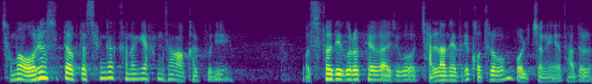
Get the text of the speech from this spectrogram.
정말 어렸을 때부터 생각하는 게 항상 악할 뿐이에요. 뭐 스터디 그룹 해가지고 잘난 애들이 겉으로 보면 멀쩡해요, 다들.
